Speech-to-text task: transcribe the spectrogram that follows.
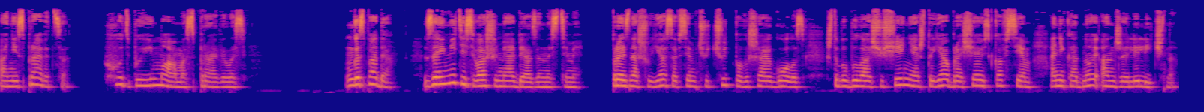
они справятся. Хоть бы и мама справилась. «Господа, займитесь вашими обязанностями», Произношу я совсем чуть-чуть, повышая голос, чтобы было ощущение, что я обращаюсь ко всем, а не к одной Анжеле лично.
